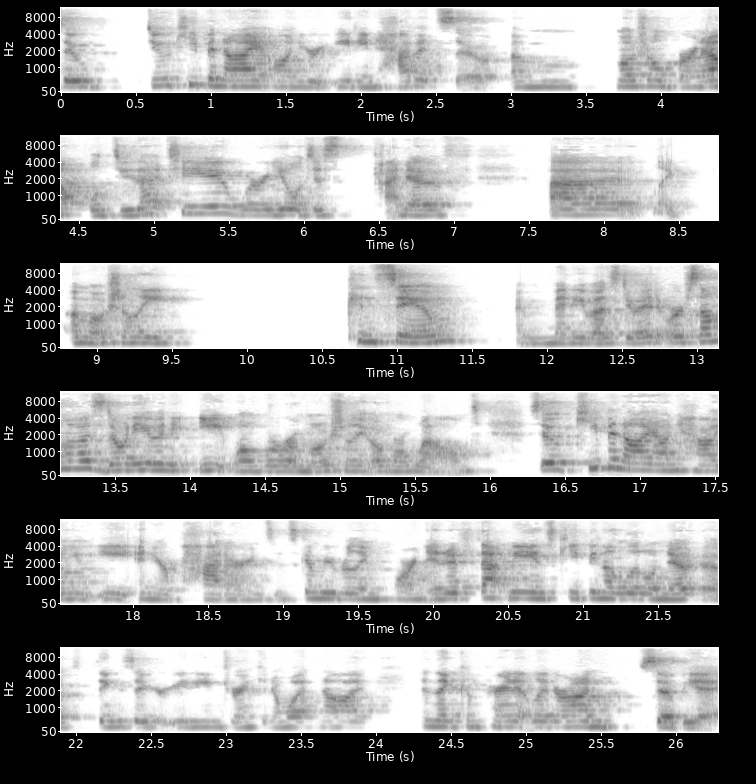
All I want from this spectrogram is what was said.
so do keep an eye on your eating habits. So um, emotional burnout will do that to you where you'll just kind of uh, like emotionally consume and many of us do it or some of us don't even eat when we're emotionally overwhelmed. So keep an eye on how you eat and your patterns. It's going to be really important. And if that means keeping a little note of things that you're eating drinking and whatnot and then comparing it later on so be it.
